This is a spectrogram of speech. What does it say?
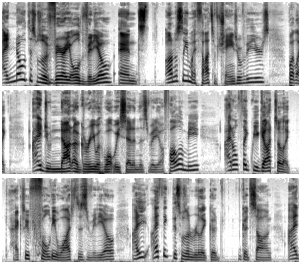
I know this was a very old video, and honestly, my thoughts have changed over the years, but like, I do not agree with what we said in this video. Follow me. I don't think we got to like actually fully watch this video. I I think this was a really good good song. I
